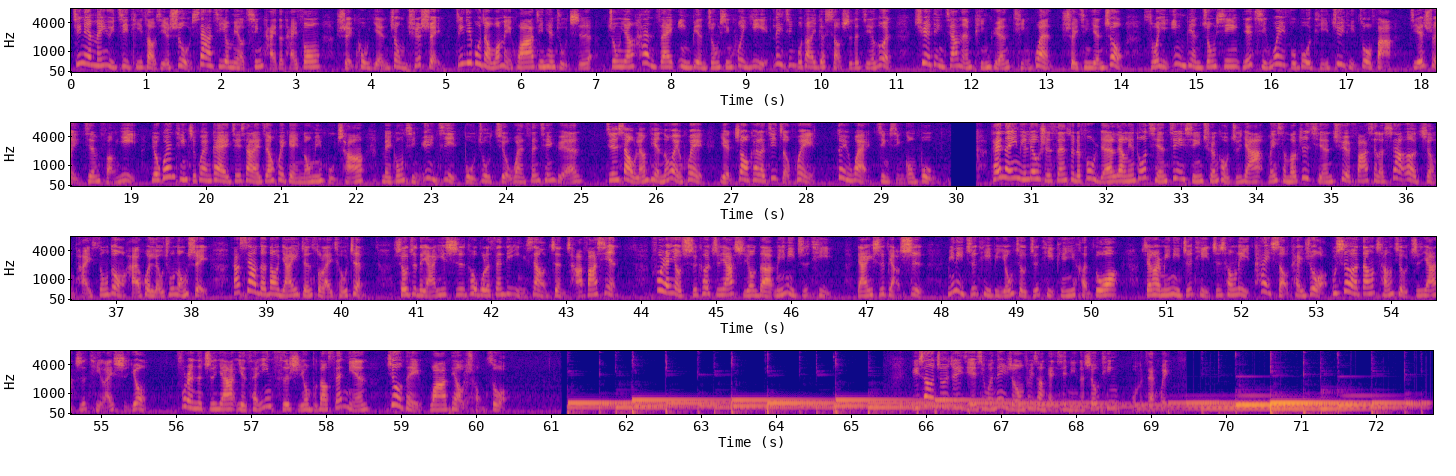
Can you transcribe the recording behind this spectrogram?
今年梅雨季提早结束，夏季又没有侵台的台风，水库严重缺水。经济部长王美花今天主持中央旱灾应变中心会议，历经不到一个小时的结论，确定嘉南平原停灌，水情严重，所以应变中心也请卫福部提具体做法，节水兼防疫。有关停止灌溉，接下来将会给农民补偿，每公顷预计补助九万三千元。今天下午两点，农委会也召开了记者会，对外进行公布。台南一名六十三岁的妇人，两年多前进行全口植牙，没想到日前却发现了下颚整排松动，还会流出脓水。她吓得到牙医诊所来求诊，收治的牙医师透过了三 D 影像诊查，发现妇人有十颗植牙使用的迷你植体。牙医师表示，迷你植体比永久植体便宜很多，然而迷你植体支撑力太小太弱，不适合当长久植牙植体来使用。富人的植牙也才因此使用不到三年，就得挖掉重做。以上就是这一节新闻内容，非常感谢您的收听，我们再会。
